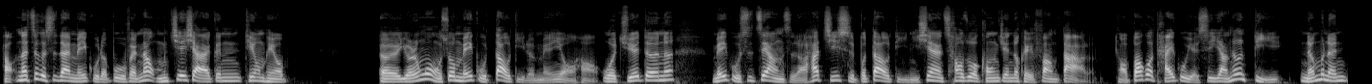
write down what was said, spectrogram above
好，那这个是在美股的部分。那我们接下来跟听众朋友，呃，有人问我说美股到底了没有？哈，我觉得呢，美股是这样子啊，它即使不到底，你现在操作空间都可以放大了。好，包括台股也是一样。那种底能不能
